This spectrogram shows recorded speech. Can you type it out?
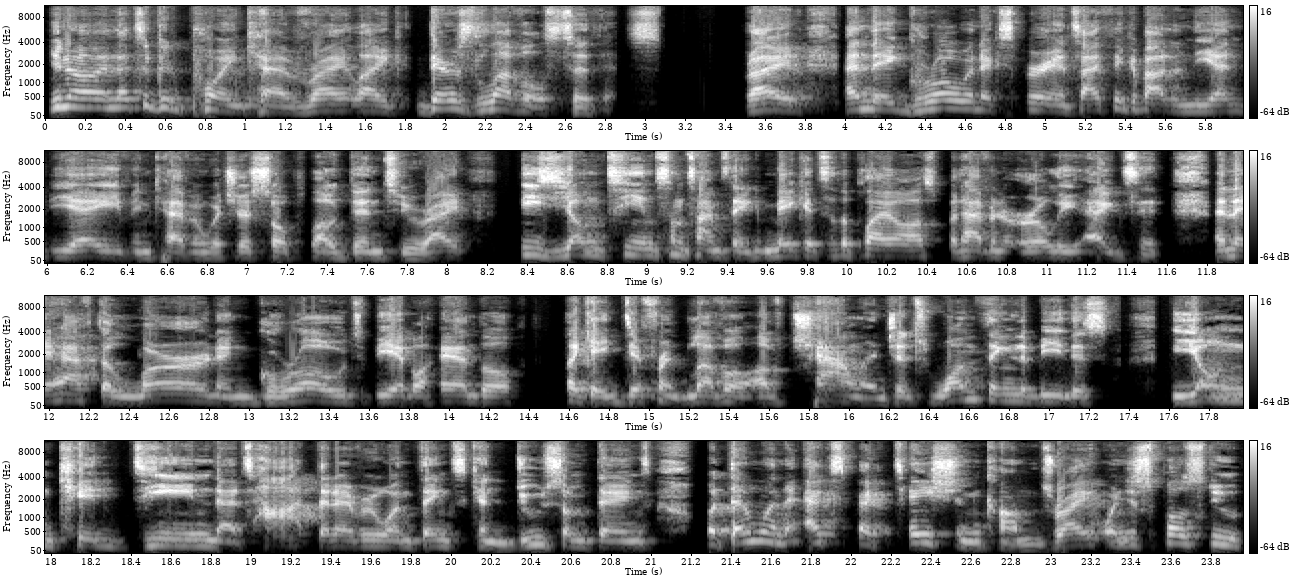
You know, and that's a good point, Kev, right? Like there's levels to this right? And they grow in experience. I think about in the NBA, even Kevin, which you're so plugged into, right? These young teams sometimes they make it to the playoffs, but have an early exit, and they have to learn and grow to be able to handle like a different level of challenge. It's one thing to be this young kid team that's hot that everyone thinks can do some things, but then when expectation comes, right? When you're supposed to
